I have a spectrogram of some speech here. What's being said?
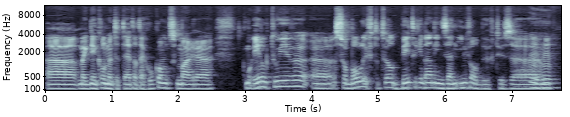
Uh, maar ik denk wel met de tijd dat dat goed komt. Maar uh, ik moet eerlijk toegeven, Sobol heeft het wel beter gedaan in zijn invalbeurt. Dus mm -hmm.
